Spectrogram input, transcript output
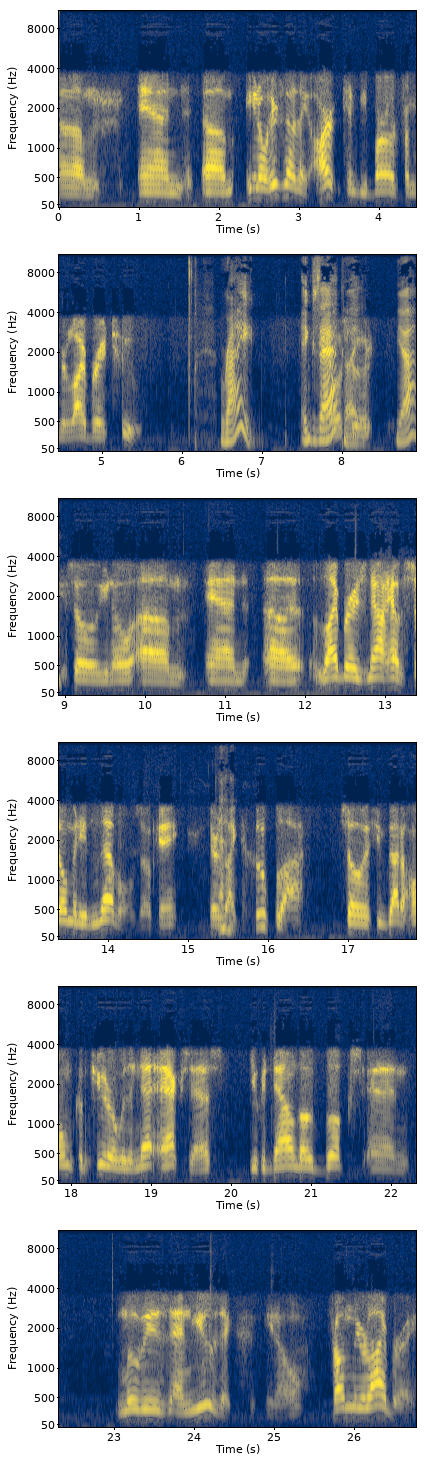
um, and um, you know, here's another thing: art can be borrowed from your library too. Right. Exactly. so- yeah. So you know, um, and uh, libraries now have so many levels. Okay, there's Uh-huh. like Hoopla. So if you've got a home computer with a net access, you can download books and movies and music. You know, from your library.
